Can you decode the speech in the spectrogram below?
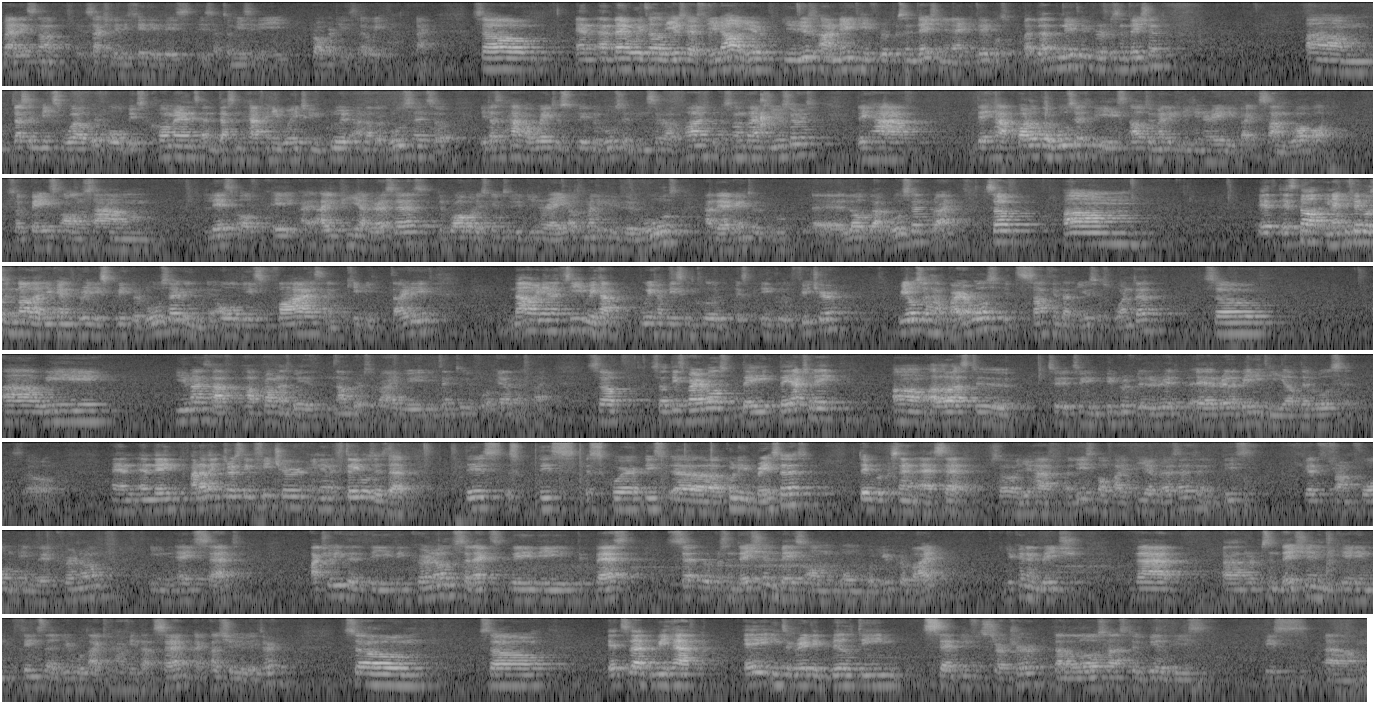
but it's not, it's actually defeating these, these atomicity properties that we have, right? So, and, and then we tell users, you know, you, you use our native representation in tables, but that native representation um, doesn't mix well with all these comments and doesn't have any way to include another rule set, so it doesn't have a way to split the rule set in several files because sometimes users, they have, they have part of the rule set is automatically generated by some robot. So based on some list of IP addresses, the robot is going to generate automatically the rules, and they are going to uh, load that rule set, right? So um, it, it's not in IP tables. It's not that you can really split the rule set in all these files and keep it tidy. Now in NFT we have we have this include this include feature. We also have variables. It's something that users wanted. So uh, we humans have, have problems with numbers, right? We tend to forget them, right? So, so these variables, they, they actually um, allow us to, to, to improve the uh, readability of the rule set. So, and, and then another interesting feature in NF tables is that this, this square, these uh, curly braces, they represent a set. So you have a list of IP addresses and this gets transformed in the kernel in a set actually the, the, the kernel selects the, the, the best set representation based on, on what you provide. You can enrich that uh, representation indicating things that you would like to have in that set. I, will show you later. So, so it's that we have a integrated built-in set infrastructure that allows us to build these, these um,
